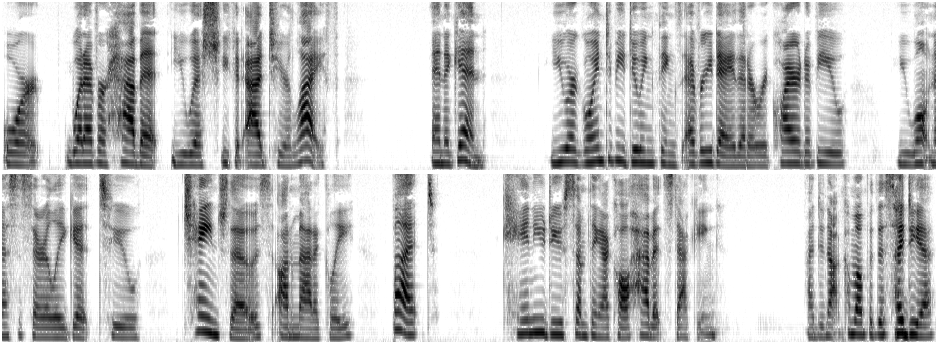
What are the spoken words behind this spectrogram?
or whatever habit you wish you could add to your life. And again, you are going to be doing things every day that are required of you. You won't necessarily get to change those automatically, but can you do something I call habit stacking? I did not come up with this idea.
